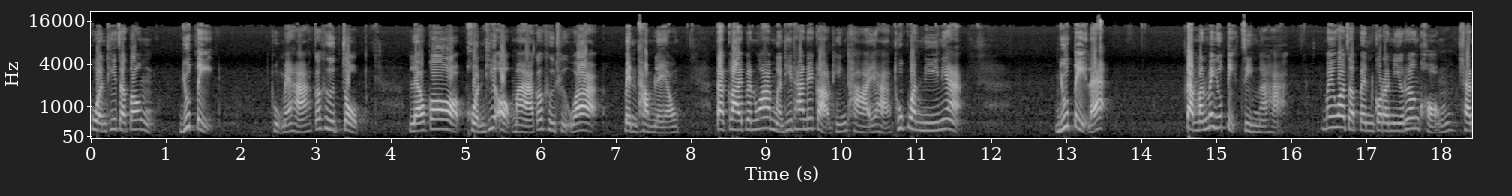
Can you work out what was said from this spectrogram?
ควรที่จะต้องยุติ ถูกไหมคะก็คือจบ แล้วก็ผลที่ออกมาก็คือถือว่าเป็นธรรมแล้ว แต่กลายเป็นว่าเหมือนที่ท่านได้กล่าวทิ้งท้ายค่ะทุกวันนี้เนี่ยยุติและ แต่มันไม่ยุติจริงอะค่ะไม่ว่าจะเป็นกรณีเรื่องของชั้น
